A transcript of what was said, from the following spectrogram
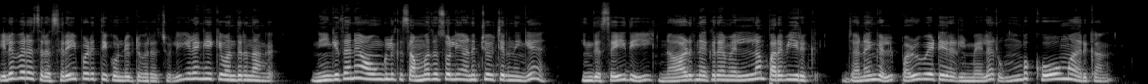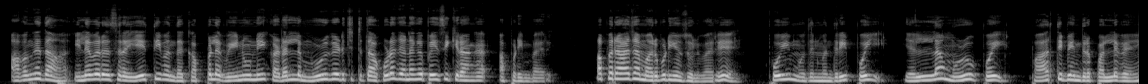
இளவரசரை சிறைப்படுத்தி கொண்டுகிட்டு வர சொல்லி இலங்கைக்கு வந்திருந்தாங்க. நீங்கள் தானே அவங்களுக்கு சம்மதம் சொல்லி அனுப்பிச்சி வச்சிருந்தீங்க? இந்த செய்தி நாடு நகரம் எல்லாம் பரவி இருக்கு. ஜனங்கள் பழுவேட்டையர்கள் மேலே ரொம்ப கோபமாக இருக்காங்க. அவங்க தான் இளவரசரை ஏற்றி வந்த கப்பலை வேணும்னே கடலில் முழுகடிச்சிட்டு தான் கூட ஜனங்க பேசிக்கிறாங்க அப்படிம்பாரு. அப்போ ராஜா மறுபடியும் சொல்லுவார் பொய் முதன் மந்திரி பொய். எல்லாம் முழு பொய். பார்த்திபேந்திர பல்லவன்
